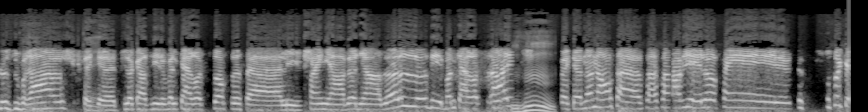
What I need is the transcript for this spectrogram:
plus d'ouvrage. Fait que, puis là, quand les nouvelles carottes sortent, là, ça, les chaînes, y en veulent, y en veulent, là, des bonnes carottes fraîches. Mhm. Fait que non, non, ça, ça, ça en vient là, fin. C'est pour ça que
